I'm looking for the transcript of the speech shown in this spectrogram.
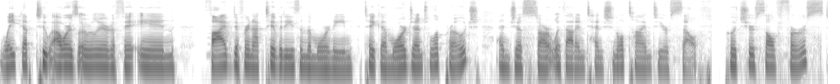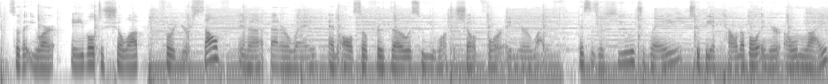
wake up two hours earlier to fit in five different activities in the morning. Take a more gentle approach and just start with that intentional time to yourself. Put yourself first so that you are able to show up for yourself in a better way and also for those who you want to show up for in your life. This is a huge way to be accountable in your own life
